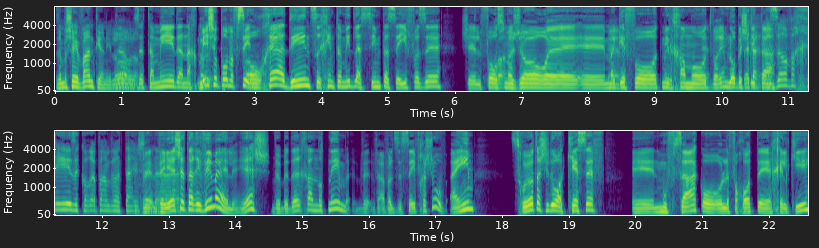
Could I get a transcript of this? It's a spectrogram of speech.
זה מה שהבנתי, אני לא... זהו, זה תמיד, אנחנו... מישהו פה מפסיד. עורכי הדין צריכים תמיד לשים את הסעיף הזה של פורס מז'ור, אה, אה, כן. מגפות, מלחמות, כן. דברים לא בשליטה. עזוב אחי, זה קורה פעם ב-200 ו- שנה. ויש את הריבים האלה, יש, ובדרך כלל נותנים, אבל זה סעיף חשוב. האם זכויות השידור, הכסף, אה, מופסק, או, לפחות חלקי,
